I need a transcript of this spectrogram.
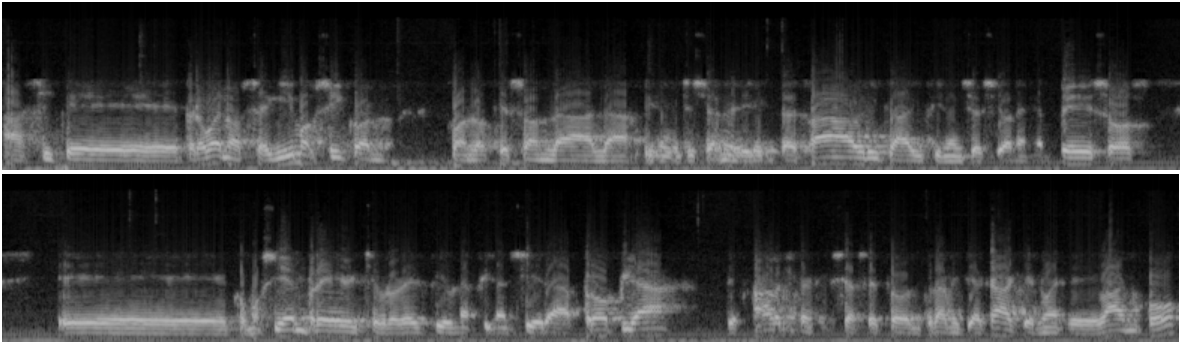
Así que, pero bueno, seguimos sí con, con lo que son las financiaciones directas de fábrica y financiaciones en pesos. Eh, como siempre, Chevrolet tiene una financiera propia, de fábrica, que se hace todo el trámite acá, que no es de banco,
